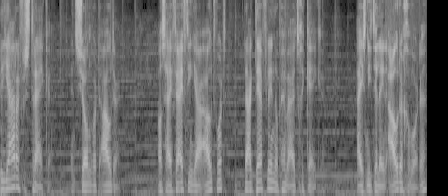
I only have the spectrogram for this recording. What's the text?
De jaren verstrijken en Sean wordt ouder. Als hij 15 jaar oud wordt, raakt Devlin op hem uitgekeken. Hij is niet alleen ouder geworden,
